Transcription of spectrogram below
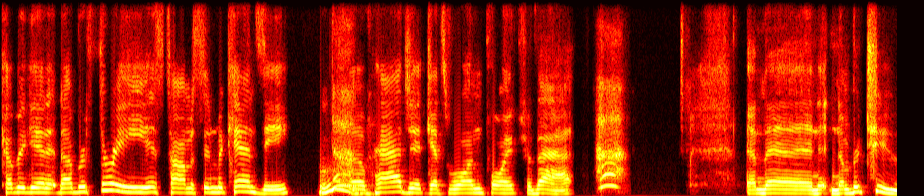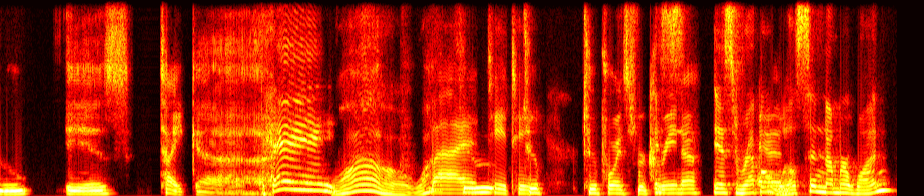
coming in at number three is Thomasin McKenzie. So Paget gets one point for that. and then number two is Taika. Hey, Whoa! What? By Two, TT. two, two points for Karina. is Rebel And- Wilson number one?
